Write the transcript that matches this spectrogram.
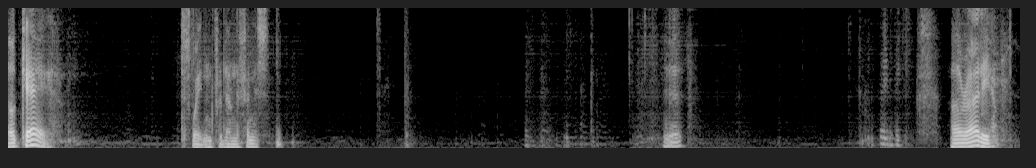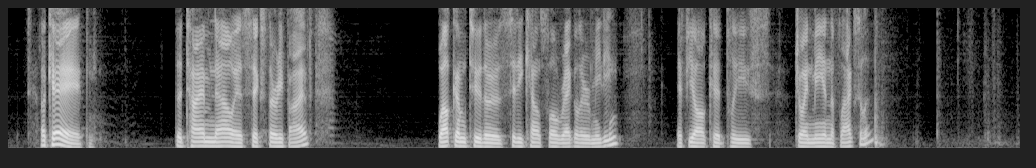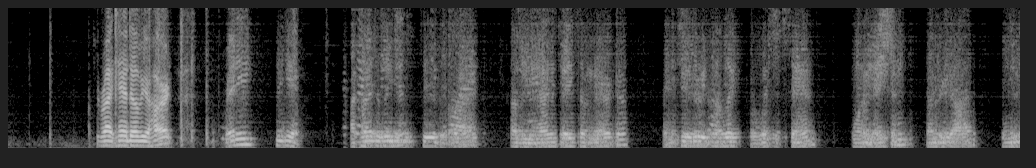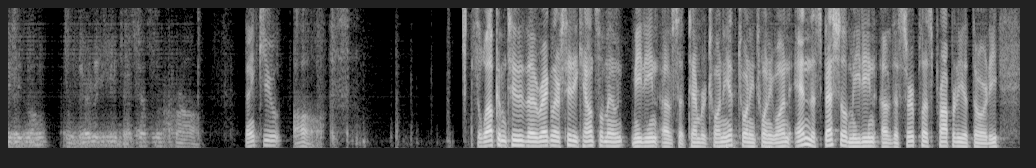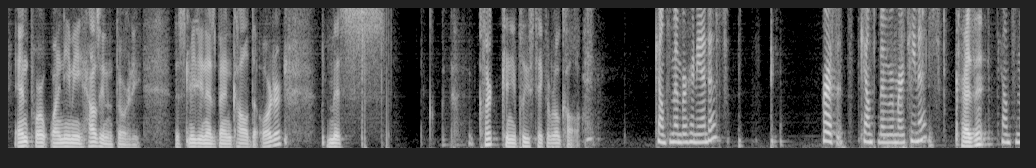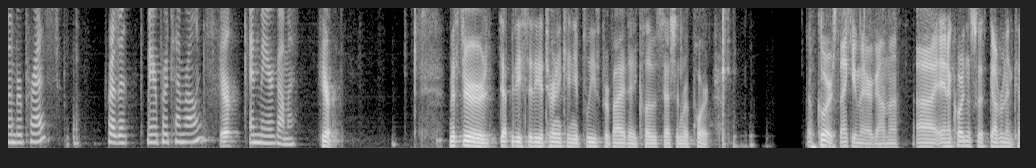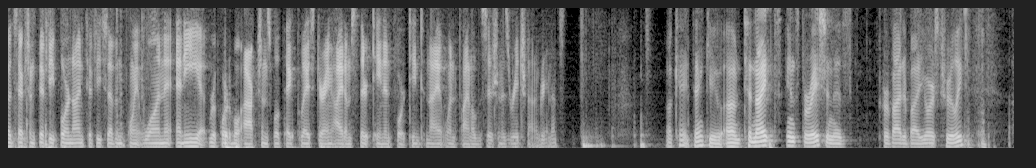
Okay. Just waiting for them to finish. Yeah. All righty. Okay. The time now is six thirty-five. Welcome to the city council regular meeting. If y'all could please join me in the flag salute. Your right hand over your heart. Ready? To begin. I pledge allegiance to the flag of the United States of America and to the republic for which it stands, one nation, under God, indivisible, with liberty and justice for all. Thank you all. So welcome to the regular city council meeting of September 20th, 2021, and the special meeting of the Surplus Property Authority and Port Hueneme Housing Authority. This meeting has been called to order. Miss Clerk, can you please take a roll call? Councilmember Hernandez. Present. Councilmember Martinez. Present. Councilmember Perez. Present. Mayor Pro Tem Rollins. Here. And Mayor Gama. Here. Mr. Deputy City Attorney, can you please provide a closed session report? Of course. Thank you, Mayor Gama. Uh, in accordance with Government Code Section 54957.1, any reportable actions will take place during items 13 and 14 tonight when final decision is reached on agreements. Okay, thank you. Um, tonight's inspiration is provided by yours truly.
